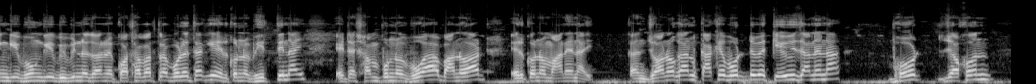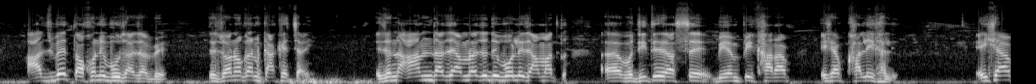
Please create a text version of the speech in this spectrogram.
ইঙ্গি ভঙ্গি, বিভিন্ন ধরনের কথাবার্তা বলে থাকি, এর কোনো ভিত্তি নাই। এটা সম্পূর্ণ ভুয়া, বানোয়াট, এর কোনো মানে নাই। কারণ জনগণ কাকে ভোট দেবে কেউই জানে না। ভোট যখন আসবে, তখনই বোঝা যাবে যে জনগণ কাকে চাই এই জন্য আন্দাজে আমরা যদি বলি যে আমার জিতে যাচ্ছে বিএমপি খারাপ, এসব খালি খালি। এইসব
